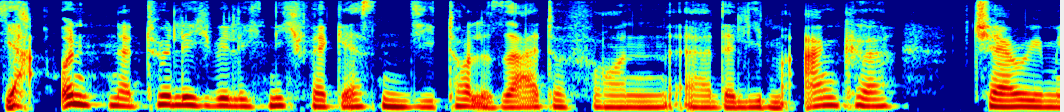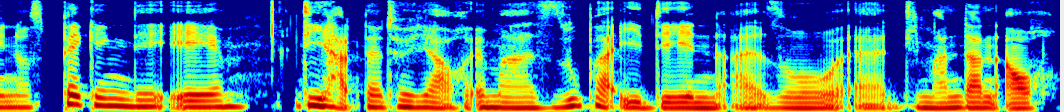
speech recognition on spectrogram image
Ja, und natürlich will ich nicht vergessen die tolle Seite von äh, der lieben Anke cherry-picking.de. Die hat natürlich auch immer super Ideen, also äh, die man dann auch,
